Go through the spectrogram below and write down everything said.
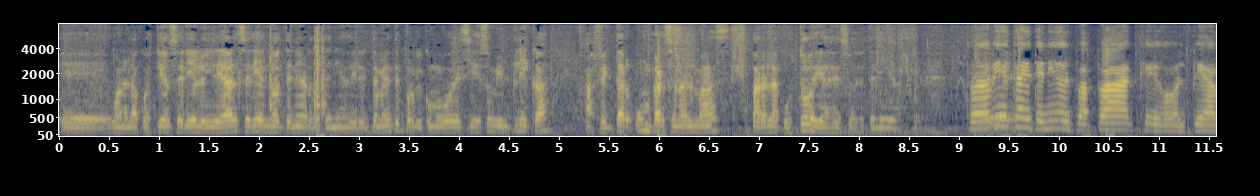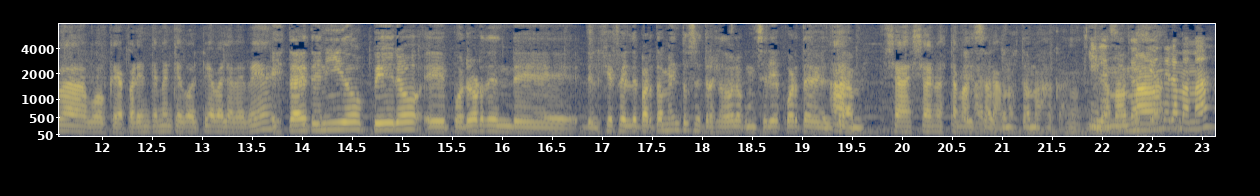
Eh, bueno, la cuestión sería, lo ideal sería no tener detenidos directamente, porque como vos decís, eso me implica afectar un personal más para la custodia de esos detenidos. Todavía Eh, está detenido el papá que golpeaba o que aparentemente golpeaba a la bebé. Está detenido, pero eh, por orden de- del jefe del departamento se trasladó a la comisaría cuarta de Ah, Beltrán. ya, ya no está más Exacto, acá. no está más acá. Mm. ¿Y la situación de la mamá?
